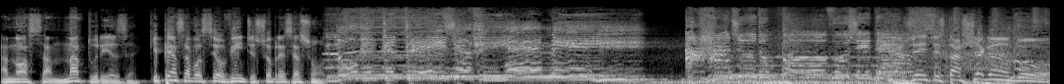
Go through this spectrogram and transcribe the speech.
a nossa natureza. Que pensa você, ouvinte, sobre esse assunto? 93 FM, a rádio do povo de Deus. E a gente está chegando.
